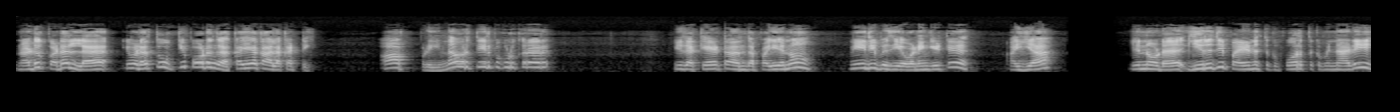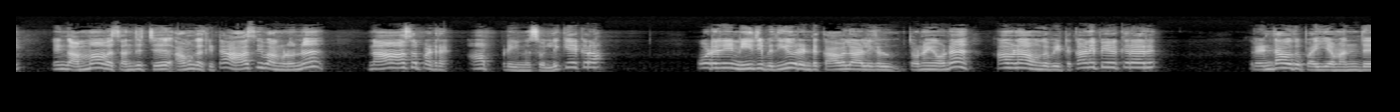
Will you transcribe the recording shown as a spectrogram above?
நடுக்கடலில் இவனை தூக்கி போடுங்க கையை காலை கட்டி. அப்படின்னு அவர் தீர்ப்பு கொடுக்குறாரு. இதை கேட்ட அந்த பையனும் நீதிபதியை வணங்கிட்டு ஐயா என்னோட இறுதி பயணத்துக்கு போகிறதுக்கு முன்னாடி எங்கள் அம்மாவை சந்தித்து அவங்கக்கிட்ட ஆசி வாங்கணும்னு நான் ஆசைப்படுறேன் அப்படின்னு சொல்லி கேட்குறான் உடனே நீதிபதியும் ரெண்டு காவலாளிகள் துணையோட அவனை அவங்க வீட்டுக்கு அனுப்பி வைக்கிறாரு. ரெண்டாவது பையன் வந்து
